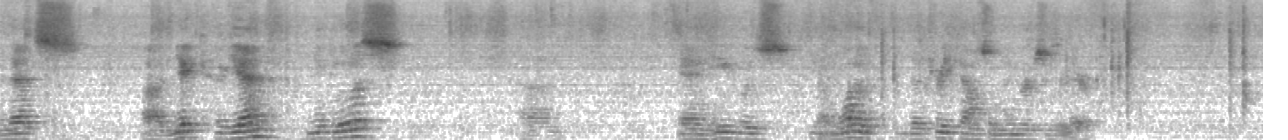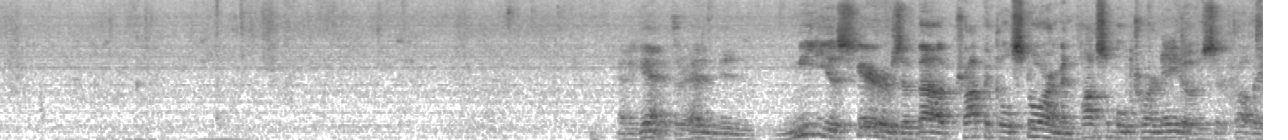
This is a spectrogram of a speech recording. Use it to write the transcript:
And that's uh, Nick again, Nick Lewis. Um, And he was, you know, one of the three council members who were there. And again, if there hadn't been media scares about tropical storm and possible tornadoes, there probably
